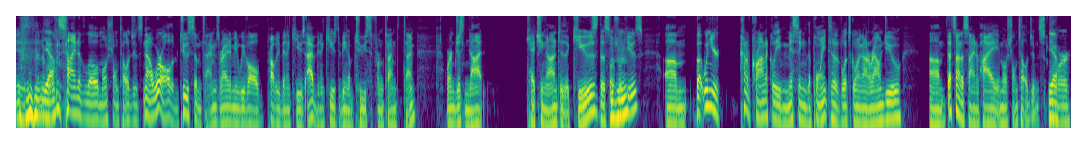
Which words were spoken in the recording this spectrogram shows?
is the number yeah. one sign of low emotional intelligence. Now we're all obtuse sometimes, right? I mean, we've all probably been accused. I've been accused of being obtuse from time to time, where I'm just not catching on to the cues, the social mm-hmm. cues. Um, but when you're kind of chronically missing the point of what's going on around you, um, that's not a sign of high emotional intelligence. Yeah. Or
